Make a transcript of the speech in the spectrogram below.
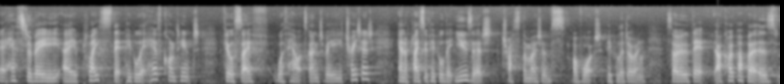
It has to be a place that people that have content feel safe with how it's going to be treated, and a place where people that use it trust the motives of what people are doing. So that our kaupapa is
